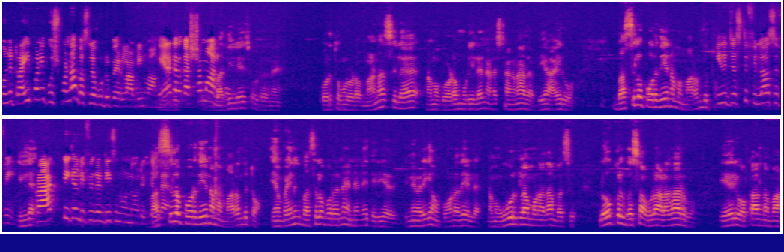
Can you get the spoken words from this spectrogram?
கொஞ்சம் ட்ரை பண்ணி புஷ் பண்ணா பஸ்ல கூட்டு போயிடலாம் அப்படின்னு எனக்கு அது கஷ்டமா இருக்கும். பதிலே சொல்கிறேனே ஒருத்தவங்களோட மனசில் நமக்கு உடம்பு முடியலன்னு நினச்சிட்டாங்கன்னா அது அப்படியே ஆயிரும். பஸ்ஸில் போகிறதையே நம்ம மறந்துட்டோம். இது ஜஸ்ட் பிலாசபி இல்ல. ப்ராக்டிக்கல் டிஃபிகல்ட்டிஸ்னு ஒன்று இருக்குல்ல. பஸ்ஸில் போகிறதையே நம்ம மறந்துட்டோம். என் பையனுக்கு பஸ்ஸில் போகிறதுனா என்னன்னே தெரியாது. இன்ன வரைக்கும் அவன் போனதே இல்லை. நம்ம ஊருக்குலாம் போனால் தான் பஸ்ஸு லோக்கல் பஸ் அவ்வளோ அழகாக இருக்கும். ஏறி உக்காந்தோமா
